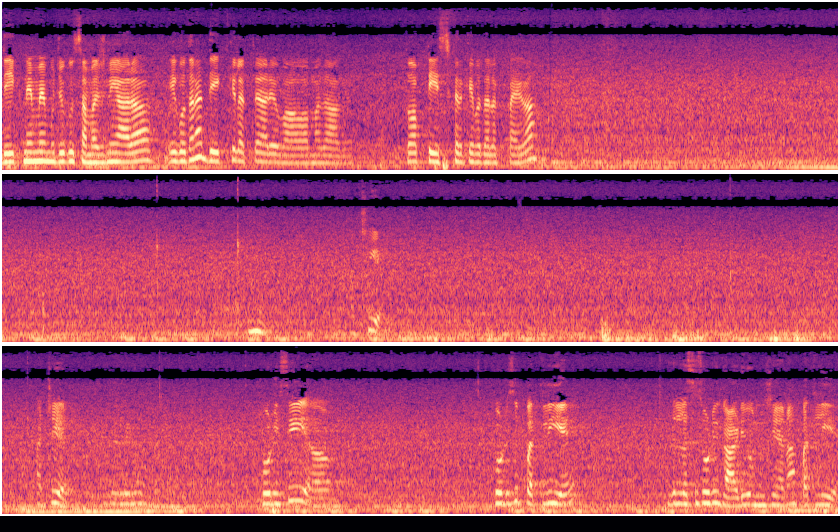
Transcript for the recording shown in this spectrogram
देखने में मुझे कुछ समझ नहीं आ रहा। एक होता है ना देख के लगता है अरे वाह वाह मज़ा आ गया। तो आप टेस्ट करके पता लग पाएगा। हम्म, अच्छी है। अच्छी है। थोड़ी सी थोड़ी सी पतली है। जो लस्सी थोड़ी गाढ़ी होनी चाहिए ना पतली है।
